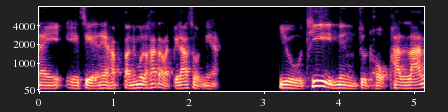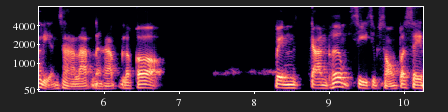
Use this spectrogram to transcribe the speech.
ในเอเชียเนี่ยครับ ตอนนี้มูลค่าตลาดปีล่าสุดเนี่ย อยู่ที่หนึ่งจุดหกพันล้านเหรียญสหรัฐนะครับ แล้วก็เป็นการเพิ่ม 42เปอร์เซ็นต์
